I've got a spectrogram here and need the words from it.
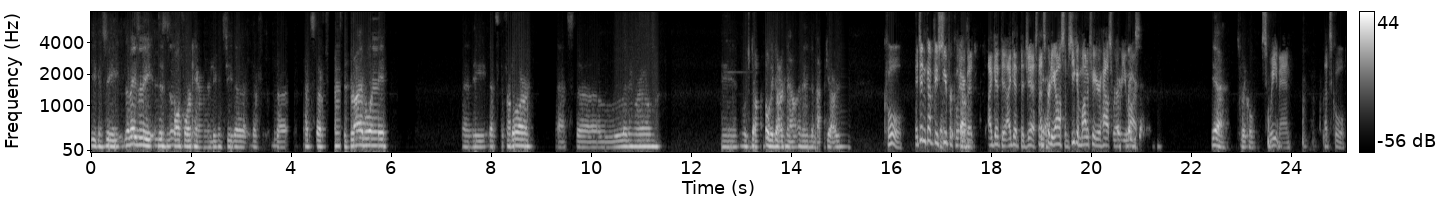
You can see. So basically, this is all four cameras. You can see the the, the that's the that's the driveway, and the that's the front door. That's the living room, and which is totally dark now, and then the backyard. cool. It didn't come through super clear, but I get the I get the gist. That's Yeah. pretty awesome. So you can monitor your house wherever you are. Yeah, it's really cool. Sweet man, that's cool.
